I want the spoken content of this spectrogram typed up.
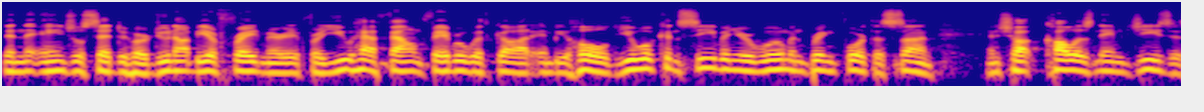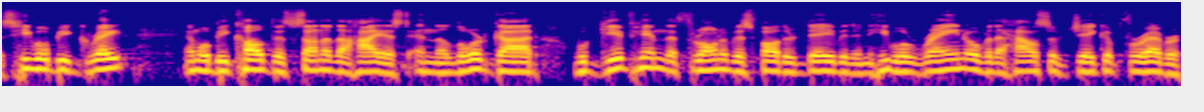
Then the angel said to her, Do not be afraid, Mary, for you have found favor with God. And behold, you will conceive in your womb and bring forth a son, and shall call his name Jesus. He will be great and will be called the Son of the Highest. And the Lord God will give him the throne of his father David, and he will reign over the house of Jacob forever.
